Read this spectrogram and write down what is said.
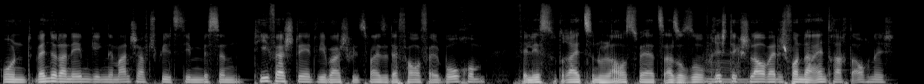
Und wenn du dann eben gegen eine Mannschaft spielst, die ein bisschen tiefer steht, wie beispielsweise der VfL Bochum, verlierst du 3 zu 0 auswärts. Also so mhm. richtig schlau werde ich von der Eintracht auch nicht.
